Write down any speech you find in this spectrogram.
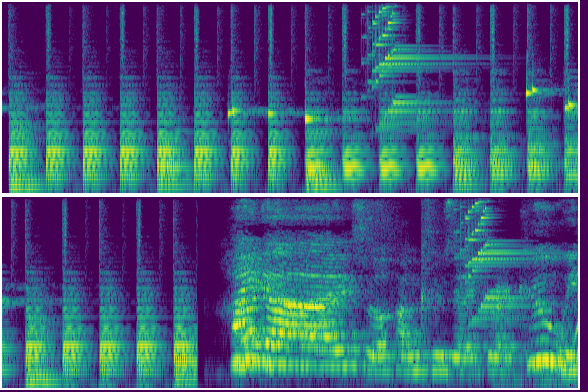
Hai guys, welcome to Zara with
